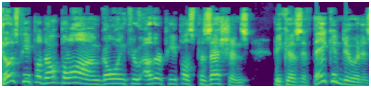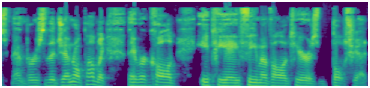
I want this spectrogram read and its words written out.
Those people don't belong going through other people's possessions because if they can do it as members of the general public, they were called EPA FEMA volunteers bullshit.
